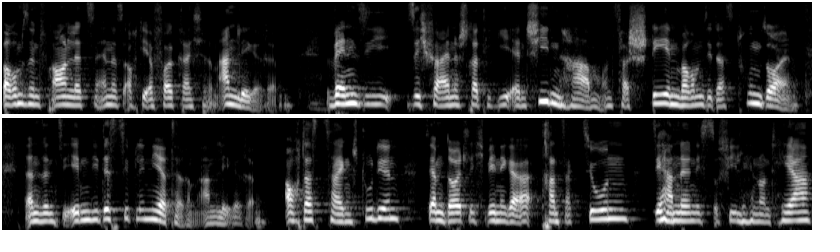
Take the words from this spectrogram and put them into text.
warum sind Frauen letzten Endes auch die erfolgreicheren Anlegerinnen. Wenn sie sich für eine Strategie entschieden haben und verstehen, warum sie das tun sollen, dann sind sie eben die disziplinierteren Anlegerinnen. Auch das zeigen Studien. Sie haben deutlich weniger Transaktionen, sie handeln nicht so viel hin und her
